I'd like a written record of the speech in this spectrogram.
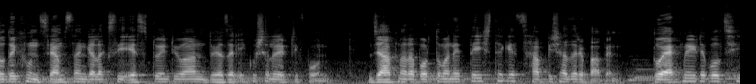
তো দেখুন Samsung Galaxy S twenty one দুই হাজার একুশ সালের একটি ফোন, যা আপনারা বর্তমানে তেইশ থেকে ছাব্বিশ হাজারে পাবেন। তো এক মিনিটে বলছি,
